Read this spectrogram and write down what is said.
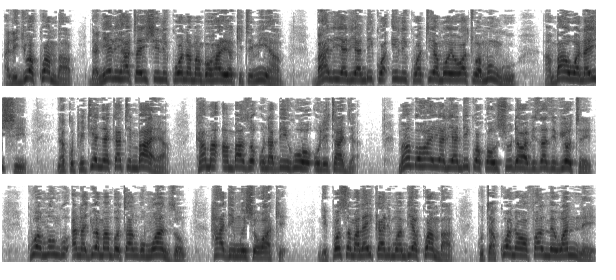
alijua kwamba danieli hataishi ili kuona mambo hayo yakitimia bali yaliandikwa ili kuwatia moyo watu wa mungu ambao wanaishi na kupitia nyakati mbaya kama ambazo unabii huo ulitaja. Mambo hayo yaliandikwa kwa ushuhuda wa vizazi vyote kuwa mungu anajua mambo tangu mwanzo hadi mwisho wake. Ndiposa malaika alimwambia kwamba kutakuwa na wafalme wanne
